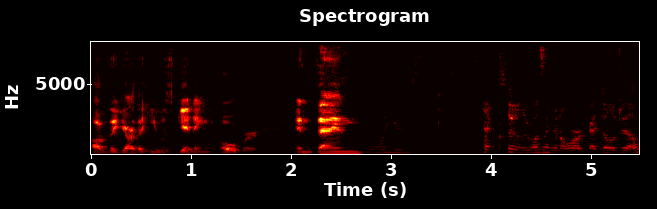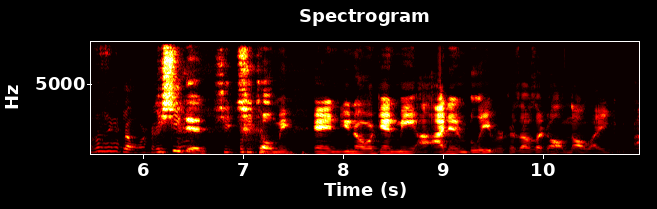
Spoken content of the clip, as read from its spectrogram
of the yard that he was getting over. And then well, you that clearly wasn't gonna work. I told you that wasn't gonna work. she did. She she told me. And you know, again, me, I, I didn't believe her because I was like, oh no, like I,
